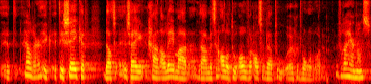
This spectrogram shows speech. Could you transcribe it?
het, Helder. Ik, het is zeker dat zij gaan alleen maar daar met z'n allen toe over als ze daartoe uh, gedwongen worden. Mevrouw Hermans.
